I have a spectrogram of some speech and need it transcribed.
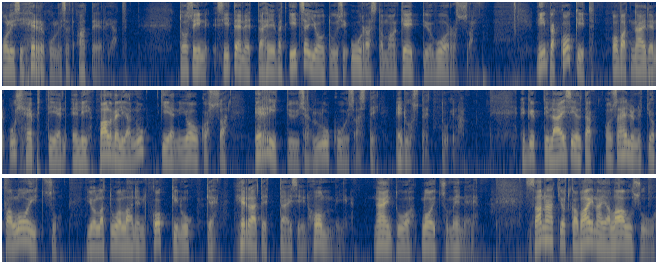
olisi herkulliset ateriat. Tosin siten, että he eivät itse joutuisi uurastamaan keittiövuorossa. Niinpä kokit ovat näiden usheptien eli palvelijanukkien joukossa erityisen lukuisasti edustettuina. Egyptiläisiltä on säilynyt jopa loitsu, jolla tuollainen kokkinukke herätettäisiin hommiin. Näin tuo loitsu menee. Sanat, jotka vainaja lausuu,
